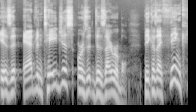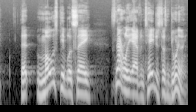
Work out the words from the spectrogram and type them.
is it advantageous or is it desirable? Because I think that most people would say it's not really advantageous, doesn't do anything,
